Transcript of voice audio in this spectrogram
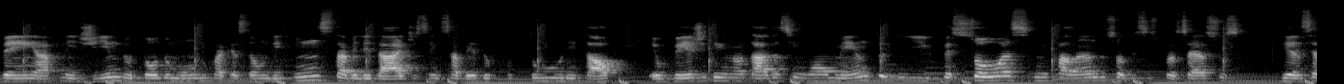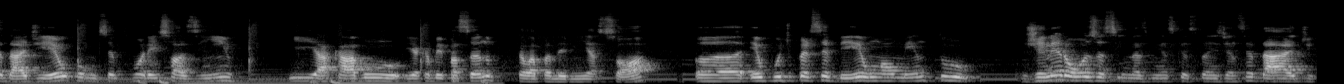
vem afligindo todo mundo com a questão de instabilidade, sem saber do futuro e tal. Eu vejo e tenho notado assim um aumento de pessoas me falando sobre esses processos de ansiedade. Eu, como sempre morei sozinho e acabo e acabei passando pela pandemia só, uh, eu pude perceber um aumento generoso assim nas minhas questões de ansiedade,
